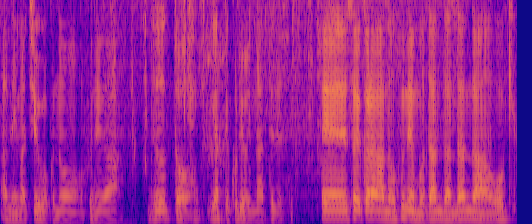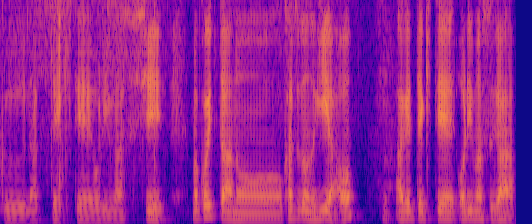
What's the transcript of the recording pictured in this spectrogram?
うん、あの今中国の船がずっとやってくるようになってですね、えー、それからあの船もだんだんだんだん大きくなってきておりますし、まあ、こういったあの活動のギアを上げてきておりますが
